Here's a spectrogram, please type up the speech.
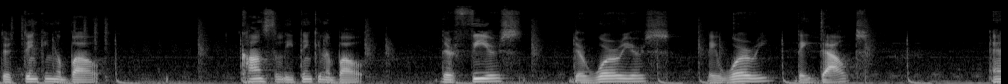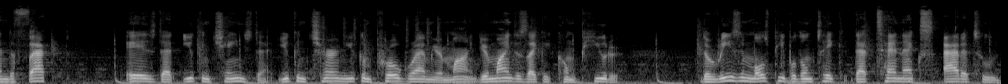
They're thinking about, constantly thinking about their fears, their worriers. They worry, they doubt. And the fact is that you can change that. You can turn, you can program your mind. Your mind is like a computer. The reason most people don't take that 10x attitude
